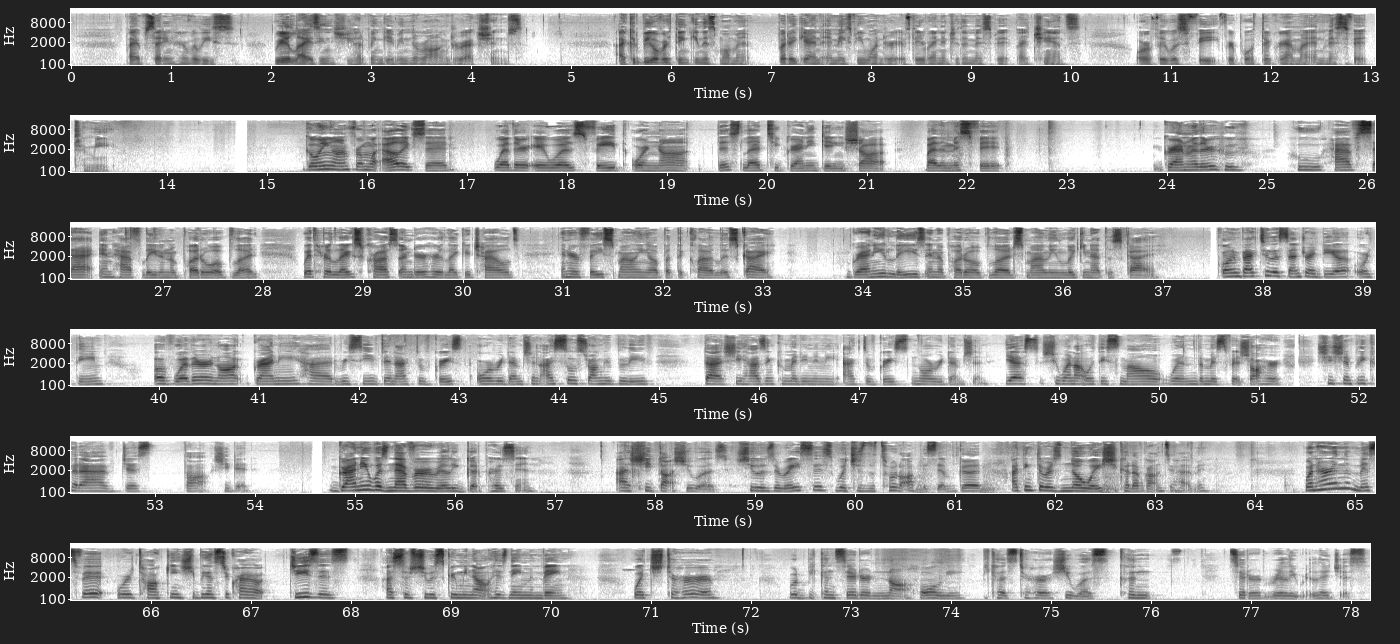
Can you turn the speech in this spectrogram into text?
by upsetting her valise, realizing she had been giving the wrong directions. I could be overthinking this moment, but again, it makes me wonder if they ran into the misfit by chance or if it was fate for both the grandma and misfit to meet. Going on from what Alex said, whether it was faith or not, this led to Granny getting shot by the misfit. Grandmother who who half sat and half laid in a puddle of blood with her legs crossed under her like a child's and her face smiling up at the cloudless sky. Granny lays in a puddle of blood, smiling, looking at the sky. Going back to the central idea or theme of whether or not Granny had received an act of grace or redemption, I so strongly believe that she hasn't committed any act of grace nor redemption. Yes, she went out with a smile when the misfit shot her. She simply could have just thought she did. Granny was never a really good person as she thought she was. She was a racist, which is the total opposite of good. I think there was no way she could have gone to heaven. When her and the misfit were talking, she begins to cry out, Jesus, as if she was screaming out his name in vain, which to her would be considered not holy because to her she was considered really religious.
